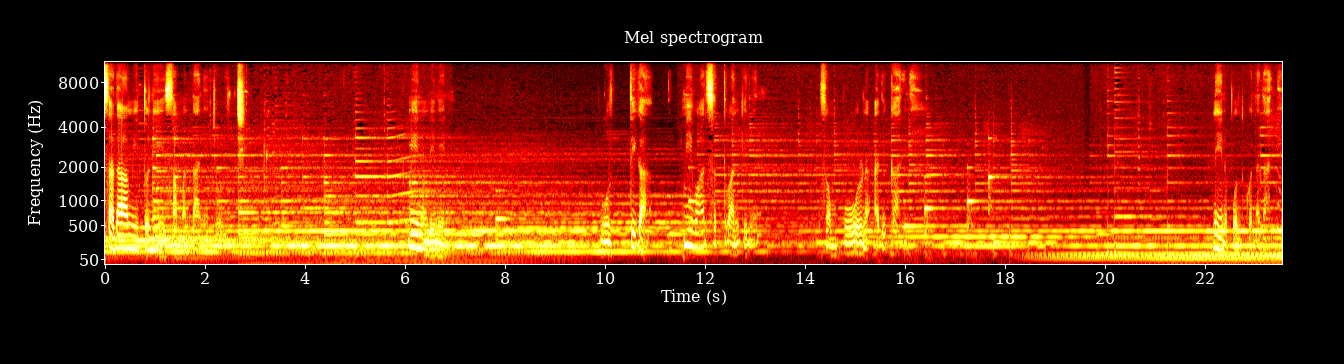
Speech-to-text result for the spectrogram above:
సదా మీతోనే సంబంధాన్ని జోడించి మీ నుండి నేను పూర్తిగా మీ వారసత్వానికి నేను संपूर्ण अधिकारी है నేను పొందుకున్న దాన్ని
